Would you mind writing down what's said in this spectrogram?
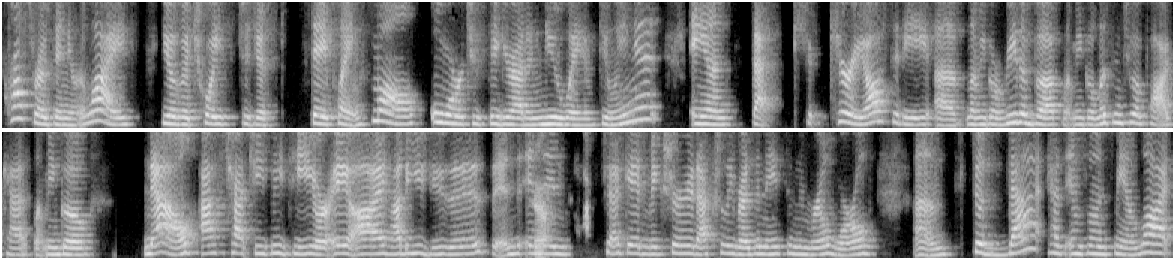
crossroads in your life, you have a choice to just stay playing small or to figure out a new way of doing it. And that cu- curiosity of let me go read a book, let me go listen to a podcast, let me go now ask chat gpt or ai how do you do this and, and yeah. then check it make sure it actually resonates in the real world um, so that has influenced me a lot.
